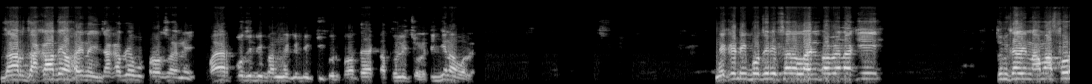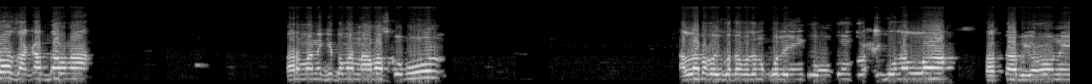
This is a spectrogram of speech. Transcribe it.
যার জাকাতে হয় নাই, জাকাতে খরচ হয় নাই আর পজিটিভ আর নেগেটিভ কি করবে? অত একটা থলি চলে, ঠিক না বলে? নেগেটিভ পজিটিভ ছাড়া লাইন পাবে নাকি? তুমি খালি নামাজ পড়ো জাকাত দাও না। তার মানে কি তোমার নামাজ কবুল? আল্লাহ পাক ওই কথা বলেন কুল ইন কুনতুম তুহিব্বুনাল্লাহ ফাত্তাবিউনি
